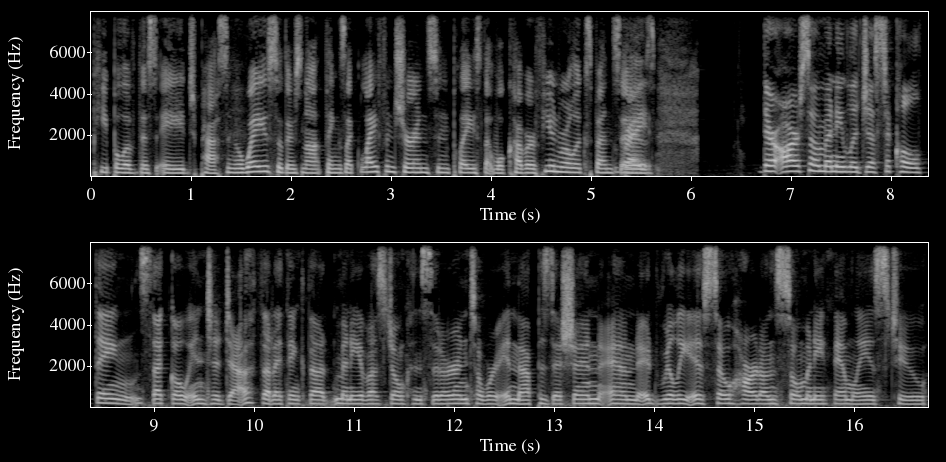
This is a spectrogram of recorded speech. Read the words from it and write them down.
people of this age passing away, so there's not things like life insurance in place that will cover funeral expenses. Right. There are so many logistical things that go into death that I think that many of us don't consider until we're in that position. And it really is so hard on so many families to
